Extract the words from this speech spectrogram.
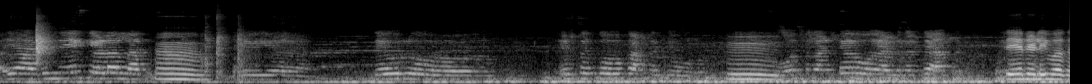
ಅಯ್ಯೋ ಅದನ್ನೇ ಕೇಳಲ್ಲ. ಹಾಂ. ದೇವರು ಎಷ್ಟೊತ್ತು ಹೋಗ್ಬೇಕು ಅಷ್ಟೊತ್ತಿಗೆ ಹೋಗು ಹ್ಞೂ ಒಂದು ಗಂಟೆ ಎರಡು ಗಂಟೆ ಆಗ್ತದೆ. ಗಂಟೆ ಎಳಿವಾಗ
